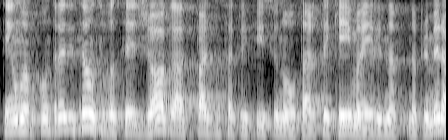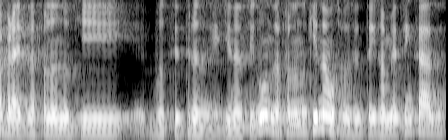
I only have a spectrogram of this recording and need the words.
tem uma contradição: se você joga as partes do sacrifício no altar, você queima eles. Na, na primeira braita está falando que você transgride, na segunda está falando que não, se você não tem remédios em casa.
